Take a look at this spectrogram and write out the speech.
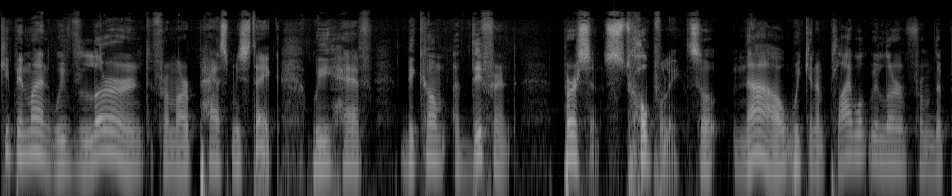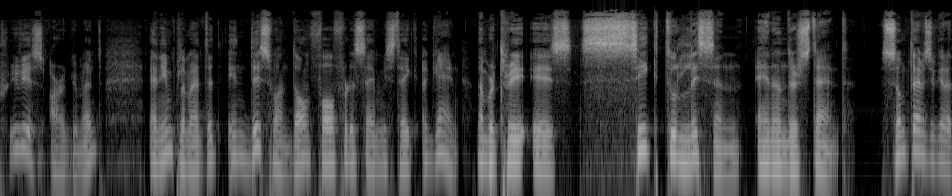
Keep in mind, we've learned from our past mistake. We have become a different person, hopefully. So now we can apply what we learned from the previous argument and implement it in this one. Don't fall for the same mistake again. Number three is seek to listen and understand. Sometimes you got to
